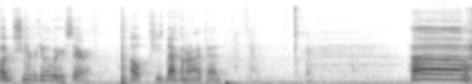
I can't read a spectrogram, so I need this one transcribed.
Oh, she never came over here, Sarah. Oh, she's back on her iPad. Um,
